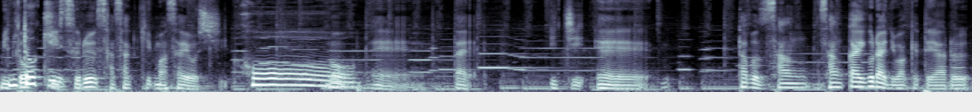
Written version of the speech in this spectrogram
見解きする佐々木正義の、えー、1、えー、多分 3, 3回ぐらいに分けてやる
